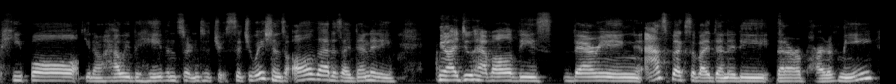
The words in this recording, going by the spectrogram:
people, you know, how we behave in certain situ- situations. All of that is identity. You know, I do have all of these varying aspects of identity that are a part of me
